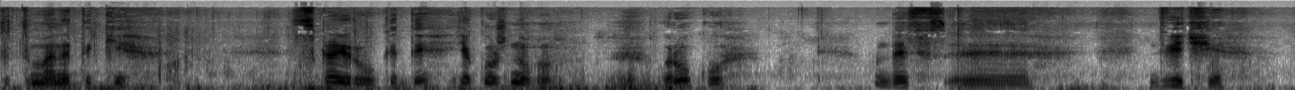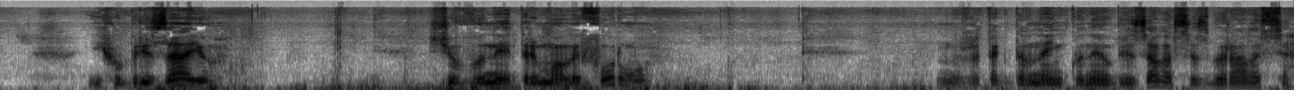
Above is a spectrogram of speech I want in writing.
Тут у мене такі скайрокети. Я кожного року ну, десь е, двічі їх обрізаю, щоб вони тримали форму. Вже так давненько не обрізала, все збиралася.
